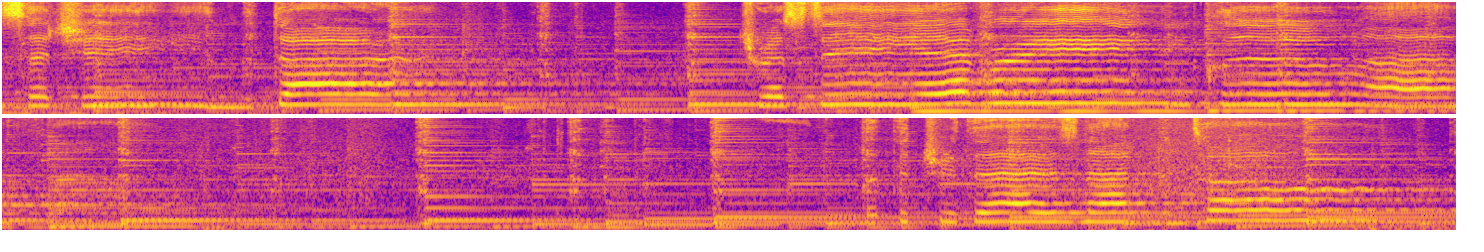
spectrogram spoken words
searching in the dark, trusting every clue I found. But the truth has not been told.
